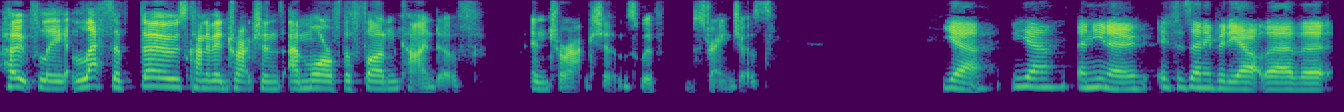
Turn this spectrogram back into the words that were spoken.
hopefully less of those kind of interactions and more of the fun kind of interactions with strangers yeah, yeah. And, you know, if there's anybody out there that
